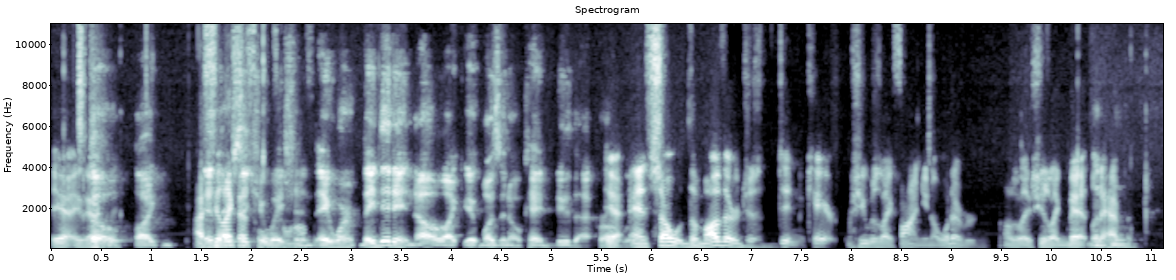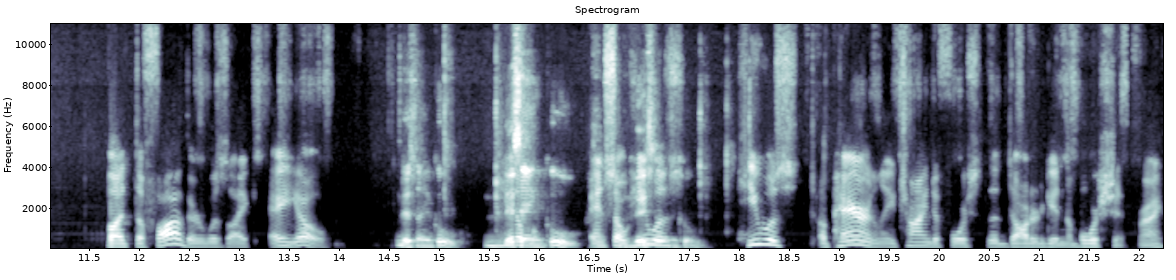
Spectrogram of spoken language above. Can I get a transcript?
yeah exactly So like i in feel their like that's what was going situation, they weren't they didn't know like it wasn't okay to do that. Probably. Yeah, and so the mother just didn't care. She was like, "Fine, you know, whatever." I was like, "She was like, bet, let it Mhm. happen." But the father was like, "Hey, yo," this ain't cool. This ain't cool. and so he This was cool. he was apparently trying to force the daughter to get an abortion, right?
